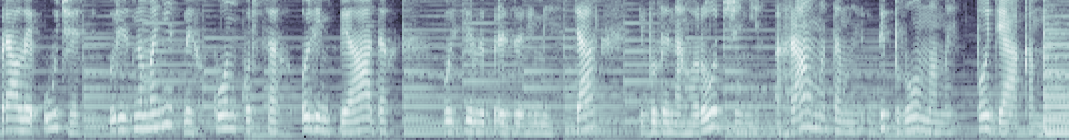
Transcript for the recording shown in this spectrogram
брали участь у різноманітних конкурсах, олімпіадах, посіли призові місця і були нагороджені грамотами, дипломами, подяками.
